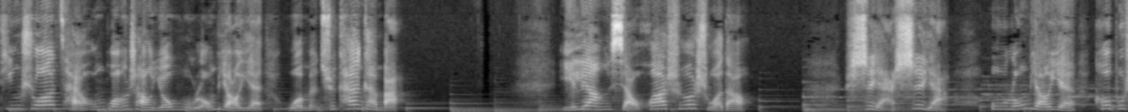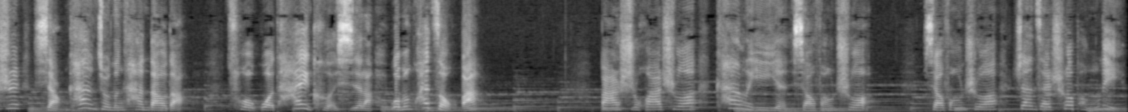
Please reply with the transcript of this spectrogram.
听说彩虹广场有舞龙表演，我们去看看吧。”一辆小花车说道：“是呀，是呀，舞龙表演可不是想看就能看到的。”错过太可惜了，我们快走吧。巴士花车看了一眼消防车，消防车站在车棚里，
